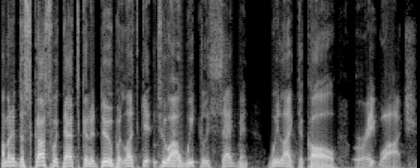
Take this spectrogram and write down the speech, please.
I'm going to discuss what that's going to do, but let's get into our weekly segment we like to call Rate Watch.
